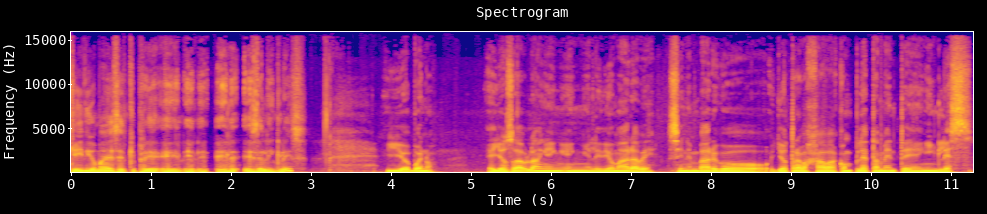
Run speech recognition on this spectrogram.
¿Qué idioma es el que el, es el inglés? Yo, bueno, ellos hablan en, en, el idioma árabe, sin embargo, yo trabajaba completamente en inglés.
